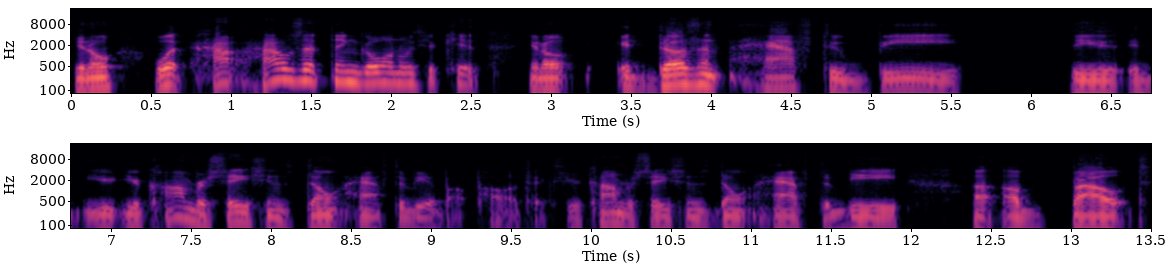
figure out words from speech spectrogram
You know, what how how's that thing going with your kids? You know, it doesn't have to be the it, your, your, conversations don't have to be about politics. Your conversations don't have to be uh, about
